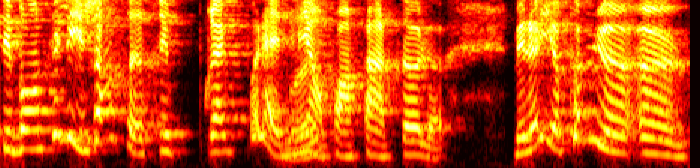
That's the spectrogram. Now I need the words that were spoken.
c'est bon. Tu sais les gens se seraient pas la nuit en pensant à ça là. Mais là il y a comme eu un,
